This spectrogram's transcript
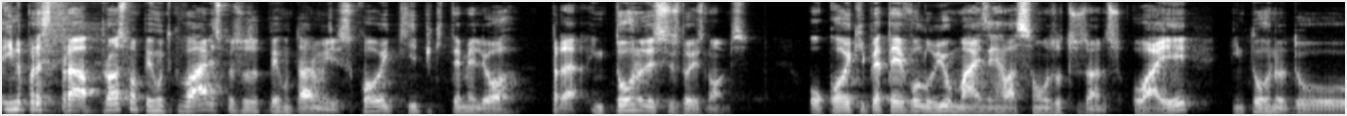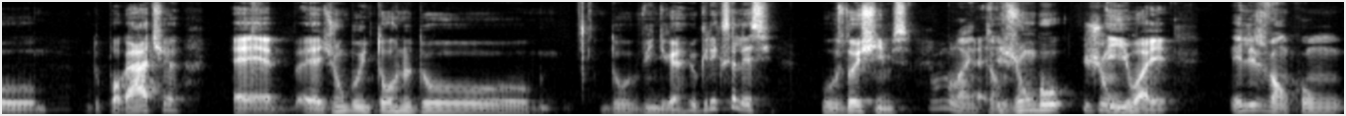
indo para a próxima pergunta, que várias pessoas perguntaram isso. Qual equipe que tem melhor pra, em torno desses dois nomes? Ou qual equipe até evoluiu mais em relação aos outros anos. O AE em torno do, do Pogacar, é, é, Jumbo em torno do, do Vindigar. Eu queria que você lesse os dois times. Vamos lá, então. É, Jumbo, Jumbo, e o AE. Eles vão com,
